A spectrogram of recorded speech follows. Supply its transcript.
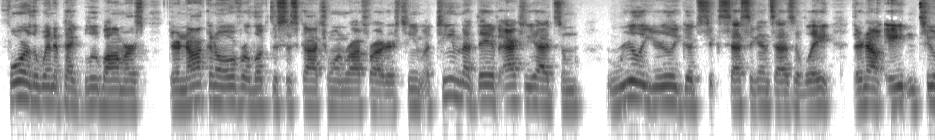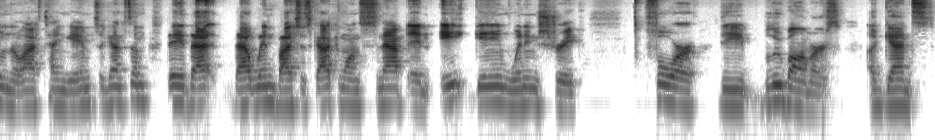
for the Winnipeg Blue Bombers. They're not going to overlook the Saskatchewan Roughriders team, a team that they've actually had some really, really good success against as of late. They're now eight and two in their last ten games against them. They that that win by Saskatchewan snapped an eight-game winning streak for the Blue Bombers against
